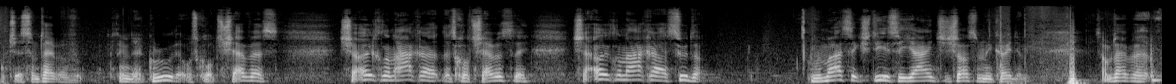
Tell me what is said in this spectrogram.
which is some type of thing that grew that was called sheves. Sha'oichlin acha, that's called sheves today. Acha asuda. Mamasik shti yain shishasam mikaidim. Some type of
